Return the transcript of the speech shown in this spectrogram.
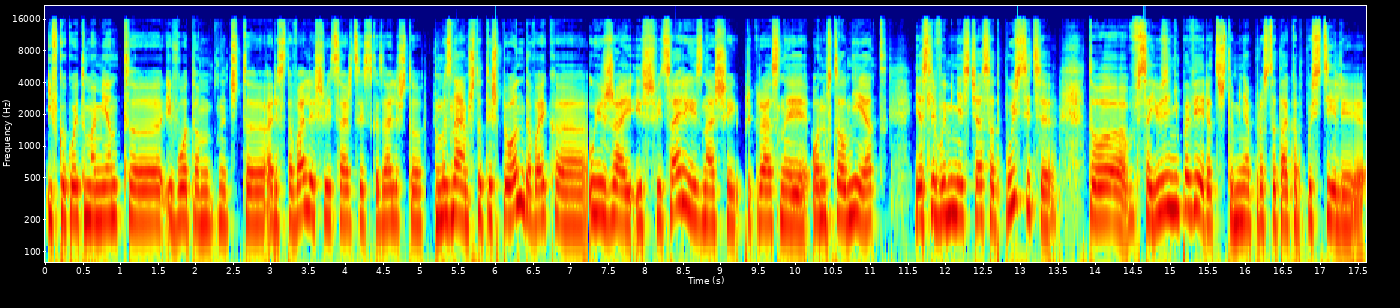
и в какой-то момент э, его там, значит, арестовали швейцарцы и сказали, что мы знаем, что ты шпион, давай-ка уезжай из Швейцарии, из нашей прекрасной. Он им сказал, нет, если вы меня сейчас отпустите, то в Союзе не поверят, что меня просто так отпустили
